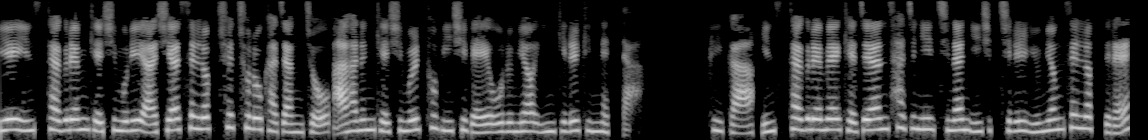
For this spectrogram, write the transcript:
B의 인스타그램 게시물이 아시아 셀럽 최초로 가장 좋아하는 게시물 톱 20에 오르며 인기를 빛냈다. B가 인스타그램에 게재한 사진이 지난 27일 유명 셀럽들의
